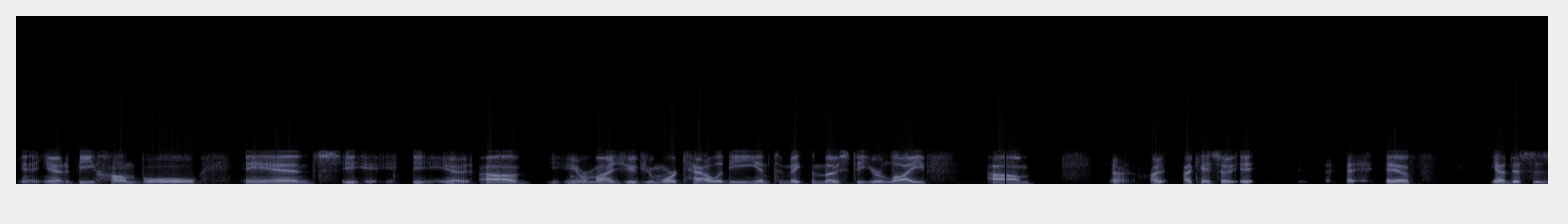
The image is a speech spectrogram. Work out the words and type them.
you know, to be humble and you know, uh, it reminds you of your mortality and to make the most of your life. Um, okay, so it, if yeah, this is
